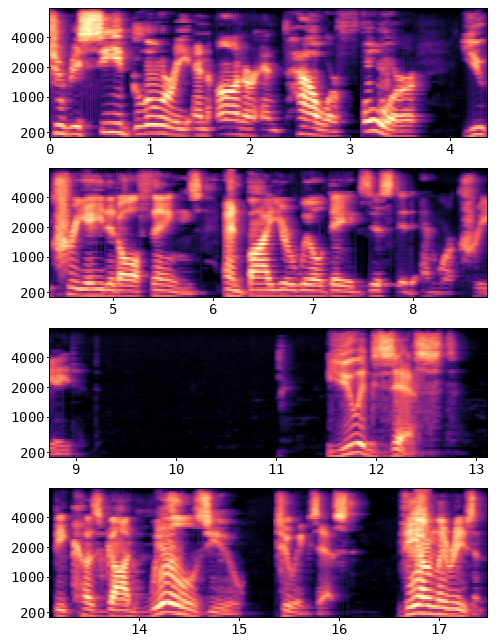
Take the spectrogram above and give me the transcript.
to receive glory and honor and power, for you created all things, and by your will they existed and were created. You exist because God wills you to exist. The only reason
